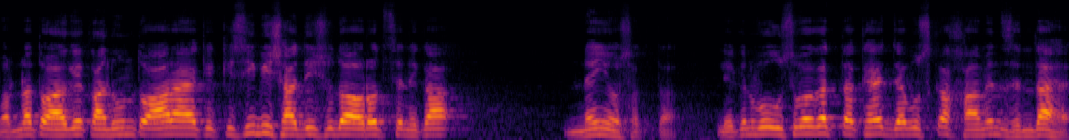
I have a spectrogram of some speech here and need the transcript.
ورنہ تو آگے قانون تو آ رہا ہے کہ کسی بھی شادی شدہ عورت سے نکاح نہیں ہو سکتا۔ لیکن وہ اس وقت تک ہے جب اس کا خامند زندہ ہے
